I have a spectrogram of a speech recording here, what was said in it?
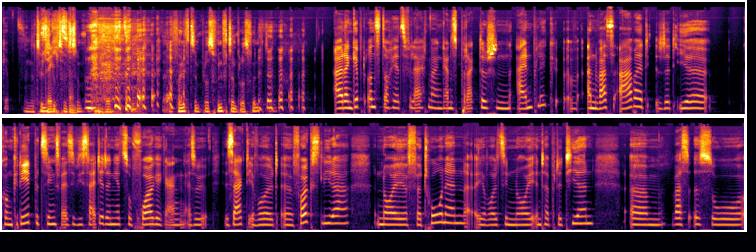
Gibt's. Natürlich gibt es 15. 15 plus 15 plus 15. Aber dann gibt uns doch jetzt vielleicht mal einen ganz praktischen Einblick. An was arbeitet ihr konkret, beziehungsweise wie seid ihr denn jetzt so vorgegangen? Also ihr sagt, ihr wollt äh, Volkslieder neu vertonen, ihr wollt sie neu interpretieren. Ähm, was ist so,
